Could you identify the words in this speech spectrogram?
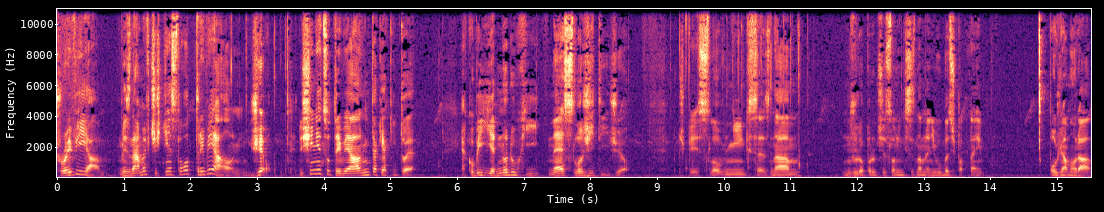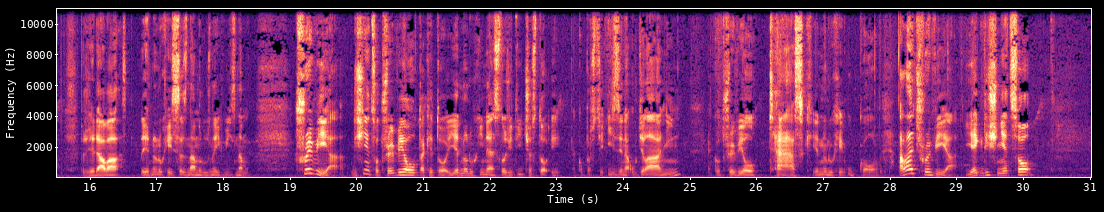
Trivia, my známe v češtině slovo triviální, že jo? Když je něco triviální, tak jaký to je? Jakoby jednoduchý, ne složitý, že jo? Počkej, slovník, seznam. Můžu doporučit, slovník seznam není vůbec špatný. Používám ho rád, protože dává jednoduchý seznam různých významů. Trivia. Když je něco trivial, tak je to jednoduchý, ne složitý, často i jako prostě easy na udělání, jako trivial task, jednoduchý úkol. Ale trivia je, když něco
